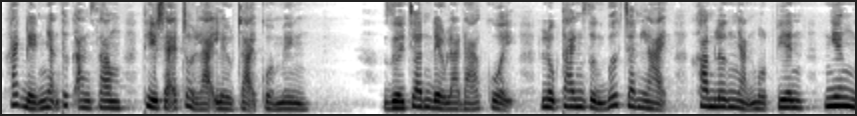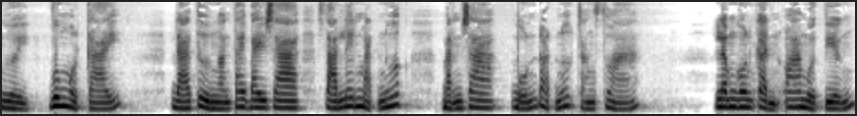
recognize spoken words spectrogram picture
khách đến nhận thức ăn xong thì sẽ trở lại lều trại của mình. Dưới chân đều là đá cuội, Lục Thanh dừng bước chân lại, khom lưng nhặt một viên, nghiêng người, vung một cái. Đá từ ngón tay bay ra, dán lên mặt nước, bắn ra bốn đọt nước trắng xóa. Lâm Ngôn Cẩn oa một tiếng.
